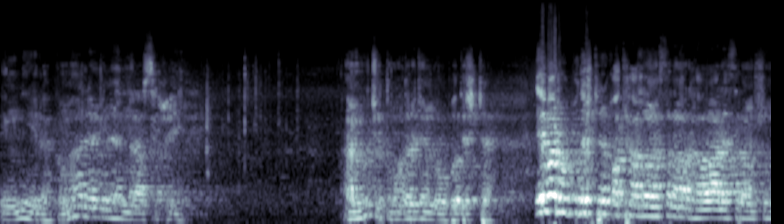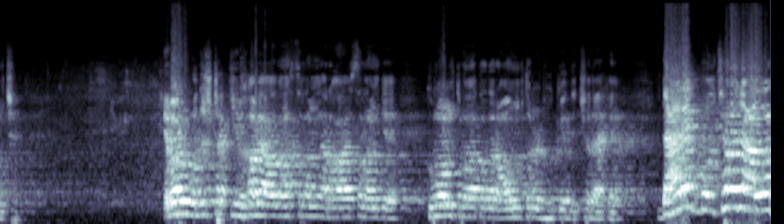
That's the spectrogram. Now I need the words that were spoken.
ইন্নী লাকুমা লামিনান নাসিহিন আমি হচ্ছে তোমাদের জন্য উপদেষ্টা। এবার উপদেষ্টার কথা আলাইহিস সালাম আর হাওয়া আলাইহিস সালাম শুনছে। এবার উপদেষ্টা কীভাবে আল্লাহ সাল্লাম আর হাওয়া সাল্লামকে কুমন্ত্রণা তাদের অন্তরে ঢুকে দিচ্ছে দেখেন। ডাইরেক্ট বলছে না যে আল্লাহ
